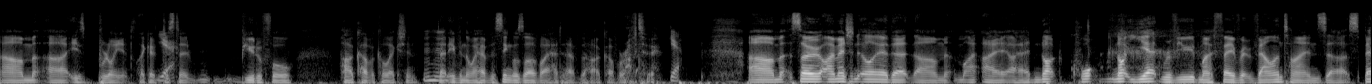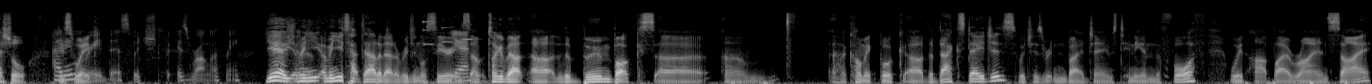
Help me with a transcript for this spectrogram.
um, uh, is brilliant. Like a, Yeah. just a beautiful hardcover collection Mm-hmm. that even though I have the singles of, I had to have the hardcover of too. yeah Um, so I mentioned earlier that um, my, I, I had not qu- not yet reviewed my favorite Valentine's uh, special i this didn't week. read this which is wrong with me Yeah, I mean, you, I mean, you tapped out of that original series. Yeah. I'm talking about uh, the Boombox uh, um, uh, comic book, uh, The Backstages, which is written by James Tynion IV with art by Ryan Sy,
